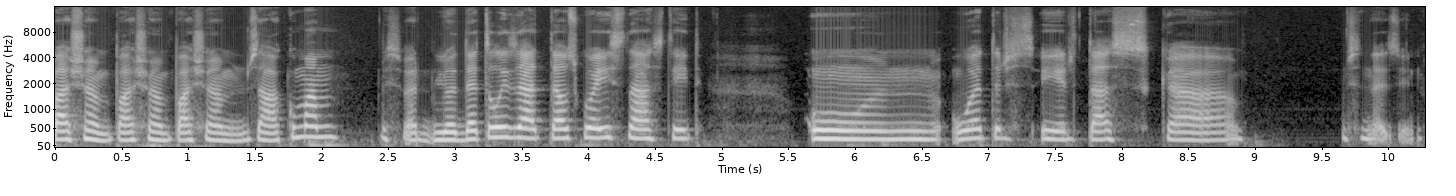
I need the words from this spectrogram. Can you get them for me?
pašam, pašam, pašam sākumam. Es varu ļoti detalizēti daudz ko izstāstīt. Un otrs ir tas, ka es nezinu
